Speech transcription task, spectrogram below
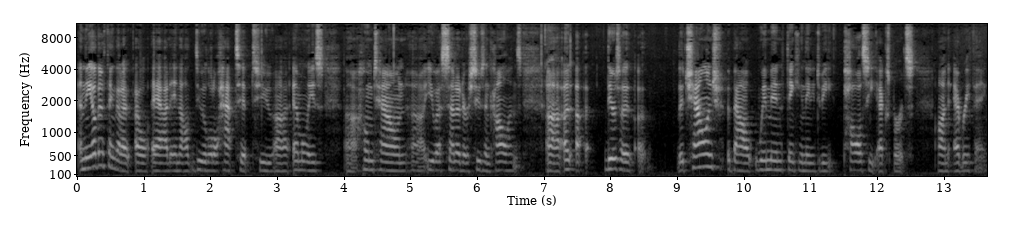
And the other thing that I, will add, and I'll do a little hat tip to uh, Emily's uh, hometown U.S. Uh, Senator Susan Collins. Uh, there's a, a the challenge about women thinking they need to be policy experts on everything.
